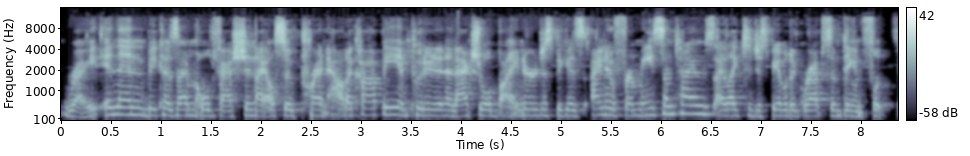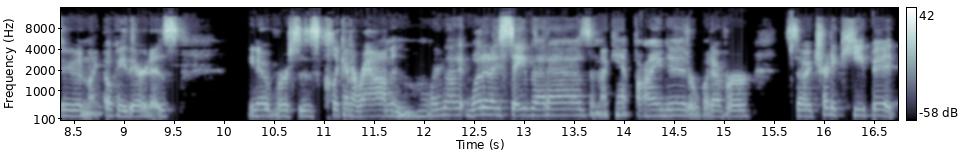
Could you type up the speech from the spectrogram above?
Right. And then because I'm old fashioned, I also print out a copy and put it in an actual binder just because I know for me, sometimes I like to just be able to grab something and flip through and, like, okay, there it is you know, versus clicking around and where did I, what did I save that as? And I can't find it or whatever. So I try to keep it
